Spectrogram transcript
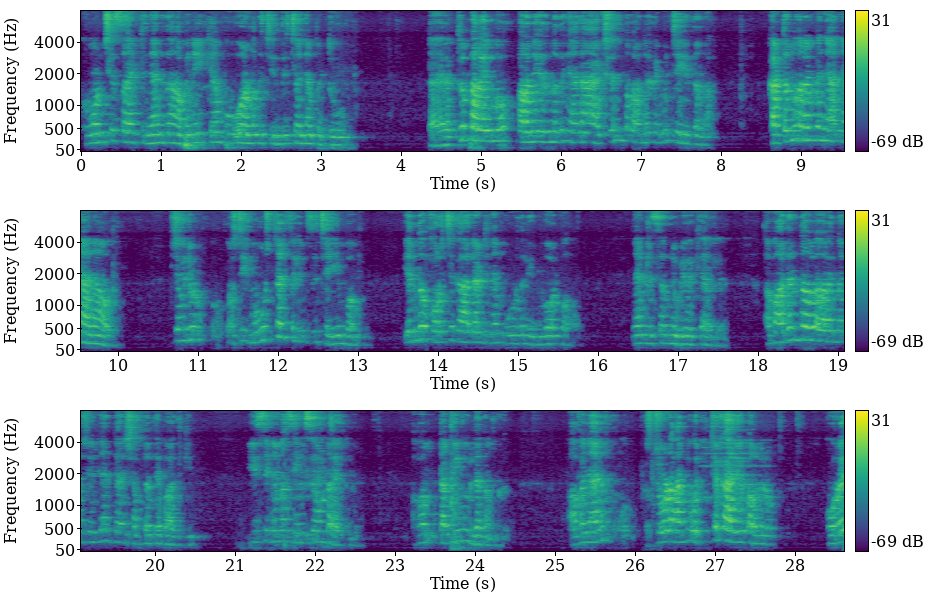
കോൺഷ്യസ് ആയിട്ട് ഞാനിത് അഭിനയിക്കാൻ പോവുകയാണെന്ന് ചിന്തിച്ചാൽ ഞാൻ പെട്ടുപോകും. ഡയറക്ടർ പറയുമ്പോൾ പറഞ്ഞു തരുന്നത് ഞാൻ ആ ആക്ഷൻ എന്ന് പറഞ്ഞു തരുമ്പോൾ ചെയ്യുന്നതാണ് കട്ടെന്ന് പറയുമ്പോൾ ഞാൻ ഞാനാവും. പക്ഷെ ഒരു കുറച്ച് ഇമോഷണൽ ഫിലിംസ് ചെയ്യുമ്പം എന്തോ കുറച്ച് കാലമായിട്ട് ഞാൻ കൂടുതൽ ഇൻവോൾവ് ആവും. ഞാൻ ഗ്ലിസറിന് ഉപയോഗിക്കാറില്ല. അപ്പോൾ അതെന്താ പറയുന്നത് വെച്ച് കഴിഞ്ഞാൽ എന്റെ ശബ്ദത്തെ ബാധിക്കും. ഈ സിനിമ സിങ് സൗണ്ട് ആയിരുന്നു. അപ്പം ഡബിങ്ങും ഇല്ല നമുക്ക്. അപ്പം ഞാൻ ക്രിസ്റ്റോട് ആദ്യം ഒറ്റ കാര്യം പറഞ്ഞുള്ളൂ കുറേ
